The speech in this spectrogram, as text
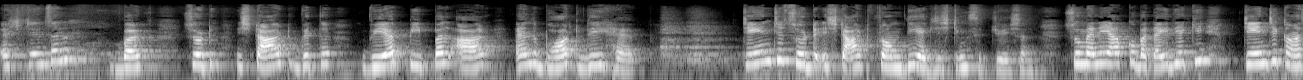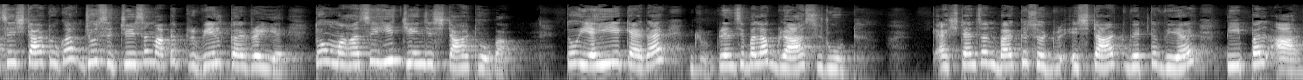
Extension work should start with where people are and what they have. Change should start from the existing situation so मैंने आपको बता ही दिया कि चेंज कहाँ से स्टार्ट होगा? जो सिचुएशन वहाँ पे प्रिवेल कर रही है तो वहाँ से ही चेंज स्टार्ट होगा। तो यही ये कह रहा है principle of grass root extension work should start with where people are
